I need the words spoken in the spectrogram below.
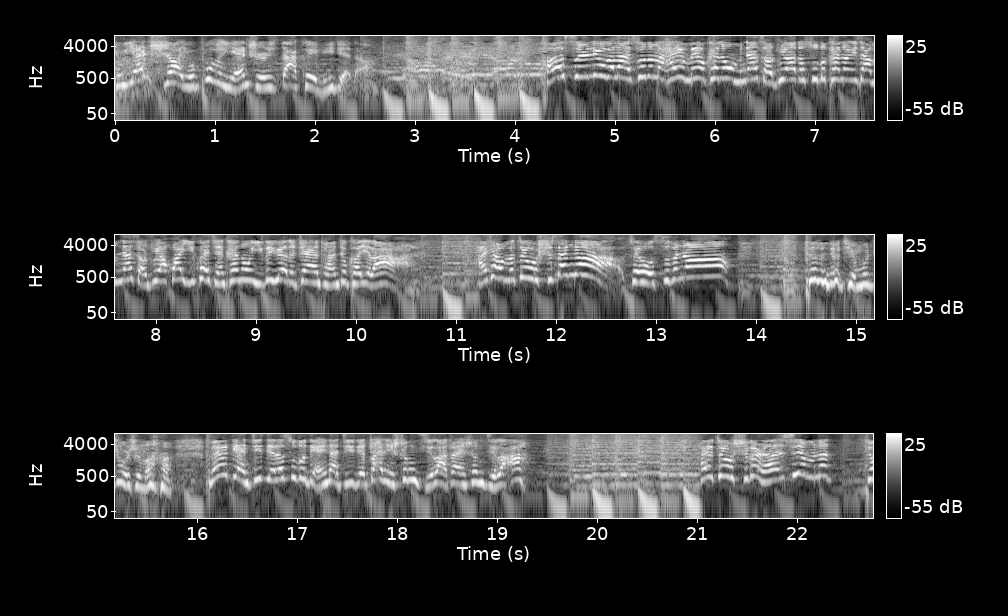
有延迟啊，有部分延迟，大家可以理解的。好了，四十六个了，兄弟们还有没有开通我们家小猪妖的速度？开通一下我们家小猪妖，花一块钱开通一个月的战队团就可以啦。还差我们最后十三个，最后四分钟。根 本就停不住是吗？没有点集结的速度点一下集结，抓紧升级了，抓紧升级了啊！还有最后十个人，谢谢我们的九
